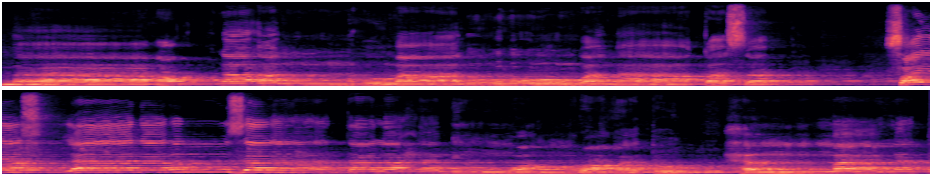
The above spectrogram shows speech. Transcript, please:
ما أغنى عنه ماله وما كسب سيصلى نارا ذات لهب وامرأته حمالة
